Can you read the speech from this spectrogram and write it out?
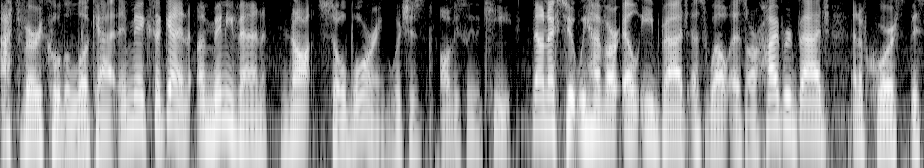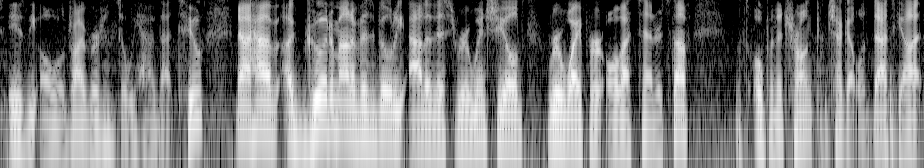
that's very cool to look at. It makes, again, a minivan not so boring, which is obviously the key. Now next to it, we have our LE badge as well as our hybrid badge. And of course, this is the all-wheel drive version, so we have that too. Now I have a good amount of visibility out of this rear windshield, rear wiper, all that standard stuff. Let's open the trunk, and check out what that's got.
